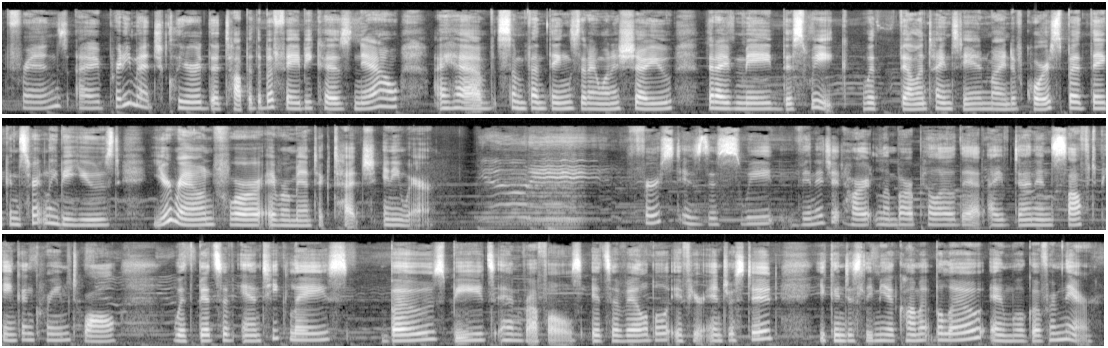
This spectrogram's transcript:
right, friends, I pretty much cleared the top of the buffet because now I have some fun things that I want to show you that I've made this week with Valentine's Day in mind, of course, but they can certainly be used year-round for a romantic touch anywhere. First is this sweet Vintage at Heart lumbar pillow that I've done in soft pink and cream toile with bits of antique lace, bows, beads, and ruffles. It's available if you're interested. You can just leave me a comment below and we'll go from there.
